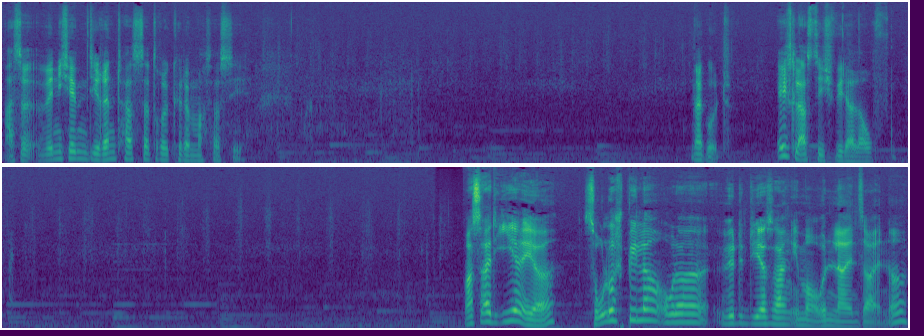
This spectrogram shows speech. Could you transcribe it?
Also, wenn ich eben die Renntaste drücke, dann macht das sie. Na gut. Ich lasse dich wieder laufen. Was seid ihr eher? Solospieler oder würdet ihr sagen, immer online sein, ne?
